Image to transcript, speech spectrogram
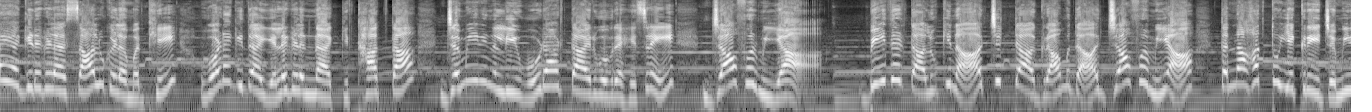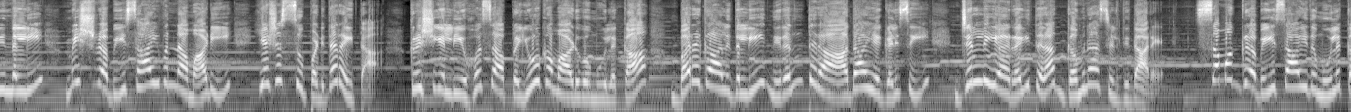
ಪಪ್ಪಾಯ ಗಿಡಗಳ ಸಾಲುಗಳ ಮಧ್ಯೆ ಒಣಗಿದ ಎಲೆಗಳನ್ನ ಕಿತ್ತಾಕ್ತಾ ಜಮೀನಿನಲ್ಲಿ ಓಡಾಡ್ತಾ ಇರುವವರ ಹೆಸರೇ ಜಾಫರ್ ಮಿಯಾ. ಬೀದರ್ ತಾಲೂಕಿನ ಚಿಟ್ಟ ಗ್ರಾಮದ ಜಾಫರ್ ಮಿಯಾ ತನ್ನ ಹತ್ತು ಎಕರೆ ಜಮೀನಿನಲ್ಲಿ ಮಿಶ್ರ ಬೇಸಾಯವನ್ನ ಮಾಡಿ ಯಶಸ್ಸು ಪಡೆದ ರೈತ. ಕೃಷಿಯಲ್ಲಿ ಹೊಸ ಪ್ರಯೋಗ ಮಾಡುವ ಮೂಲಕ ಬರಗಾಲದಲ್ಲಿ ನಿರಂತರ ಆದಾಯ ಗಳಿಸಿ ಜಿಲ್ಲೆಯ ರೈತರ ಗಮನ ಸೆಳೆದಿದ್ದಾರೆ. ಸಮಗ್ರ ಬೇಸಾಯದ ಮೂಲಕ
